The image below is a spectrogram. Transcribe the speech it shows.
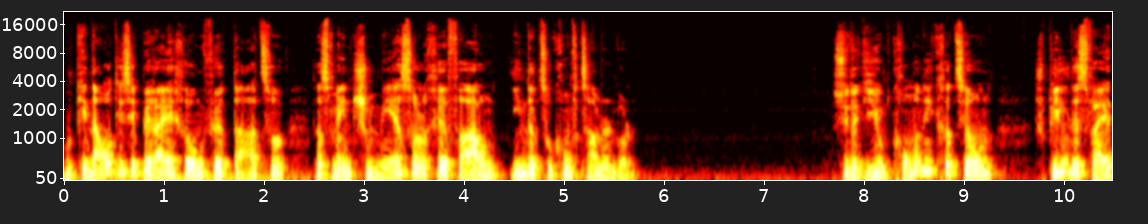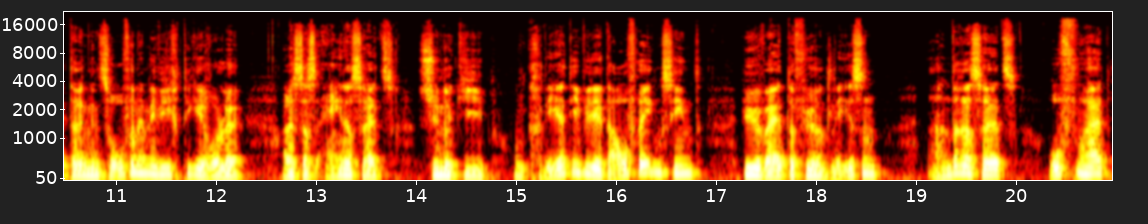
Und genau diese Bereicherung führt dazu, dass Menschen mehr solche Erfahrungen in der Zukunft sammeln wollen. Synergie und Kommunikation spielen des Weiteren insofern eine wichtige Rolle, als dass einerseits Synergie und Kreativität aufregend sind, wie wir weiterführend lesen, andererseits Offenheit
